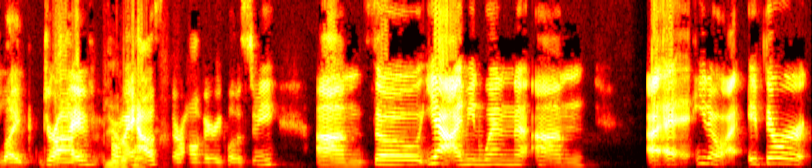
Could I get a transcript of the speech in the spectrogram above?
like drive Beautiful. from my house. They're all very close to me. Um, so yeah, I mean, when um, I, you know, if there were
